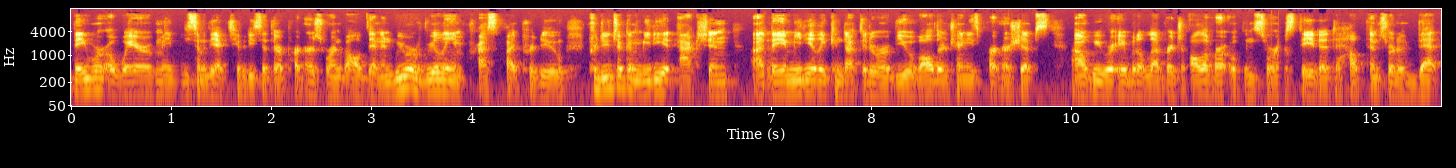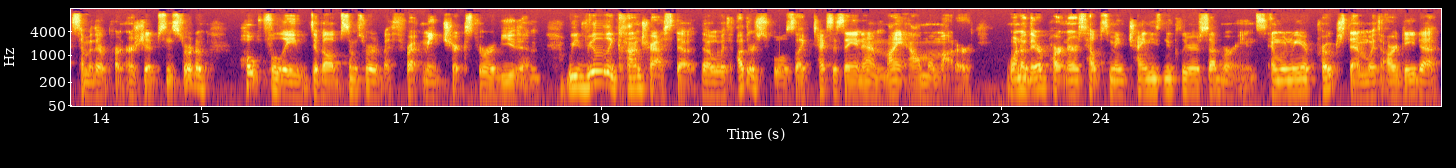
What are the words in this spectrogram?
they were aware of maybe some of the activities that their partners were involved in. And we were really impressed by Purdue. Purdue took immediate action. Uh, they immediately conducted a review of all their Chinese partnerships. Uh, we were able to leverage all of our open source data to help them sort of vet some of their partnerships and sort of hopefully develop some sort of a threat matrix to review them. We'd really contrast that though with other schools like Texas A&M, my alma mater. One of their partners helps make Chinese nuclear submarines. And when we approached them with our data,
